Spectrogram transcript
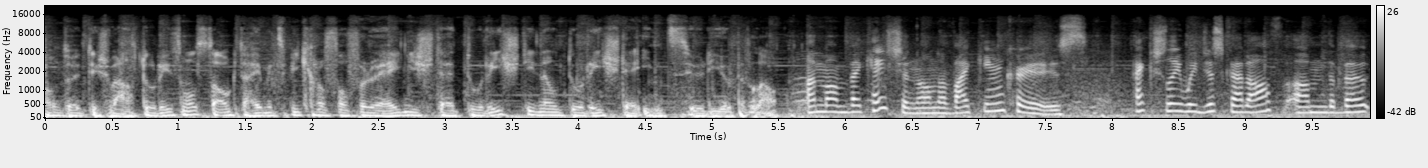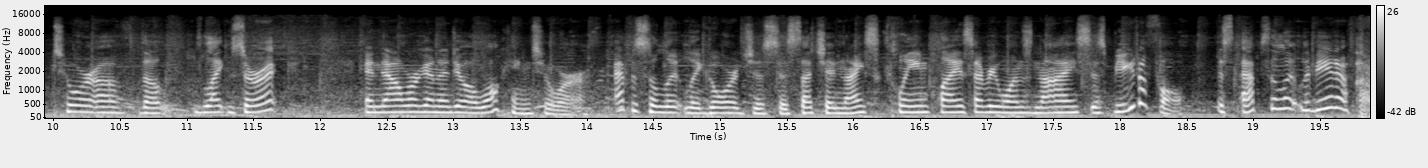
Und heute ist Welttourismustag. Da haben wir das Mikrofon für einige Touristinnen und Touristen in Zürich überlassen. I'm on vacation on a Viking cruise. Actually, we just got off um, the boat tour of the Lake Zurich, and now we're going to do a walking tour. Absolutely gorgeous. It's such a nice, clean place. Everyone's nice. It's beautiful. It's absolutely beautiful.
